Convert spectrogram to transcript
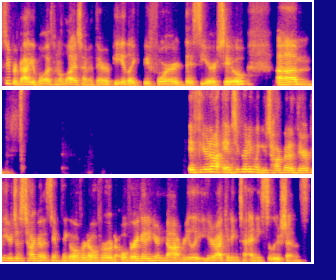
super valuable. I spent a lot of time in therapy, like before this year too. Um, if you're not integrating what you talk about in therapy, you're just talking about the same thing over and over and over again, and you're not really, you're not getting to any solutions.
